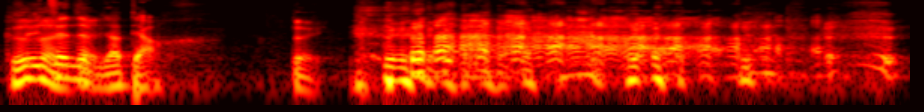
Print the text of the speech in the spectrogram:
可所以转债真的比较屌。对，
